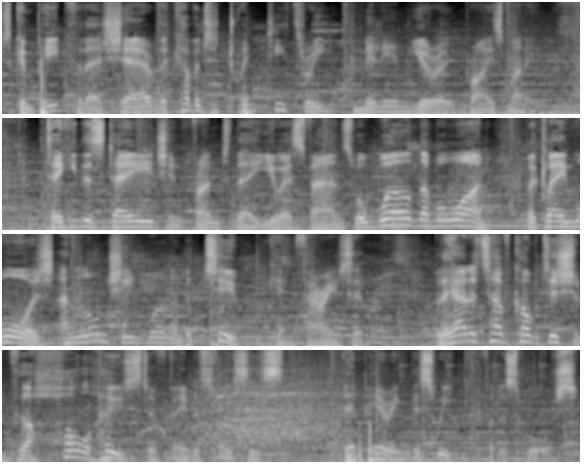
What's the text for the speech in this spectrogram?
to compete for their share of the coveted 23 million euro prize money. Taking the stage in front of their US fans were world number one McLain Ward and Longines world number two Kent Farrington. But they had a tough competition for the whole host of famous faces. They're appearing this week for the sport.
